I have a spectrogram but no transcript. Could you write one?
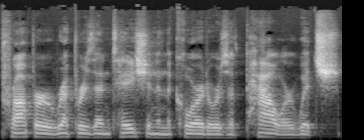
proper representation in the corridors of power, which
